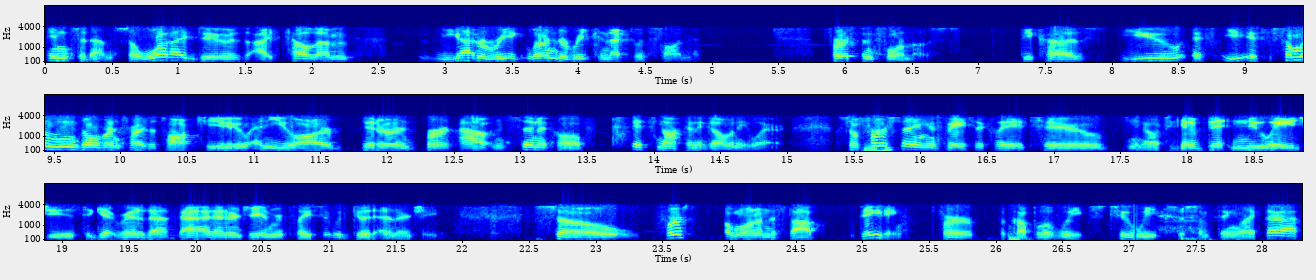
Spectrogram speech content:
into them. So what I do is I tell them you got to re- learn to reconnect with fun first and foremost, because you if you, if someone leans over and tries to talk to you and you are bitter and burnt out and cynical, it's not going to go anywhere. So 1st mm-hmm. thing is basically to you know to get a bit new agey is to get rid of that bad energy and replace it with good energy. So first, I want them to stop dating for a couple of weeks, two weeks or something like that.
